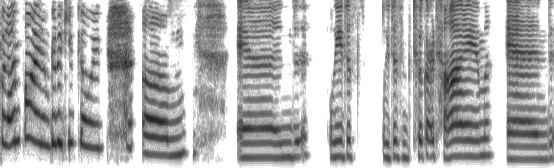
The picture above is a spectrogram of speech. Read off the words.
but I'm fine. I'm gonna keep going. Um, and we just we just took our time and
